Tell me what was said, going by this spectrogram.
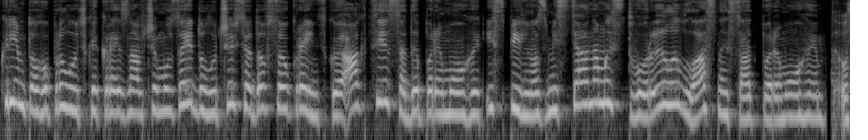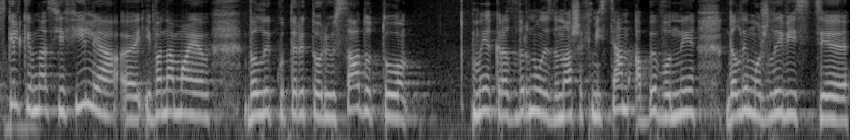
Крім того, Прилуцький краєзнавчий музей долучився до всеукраїнської акції Сади перемоги і спільно з містянами створили власний сад перемоги. Оскільки в нас є філія е, і вона має велику територію саду, то ми якраз звернулись до наших містян, аби вони дали можливість е,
